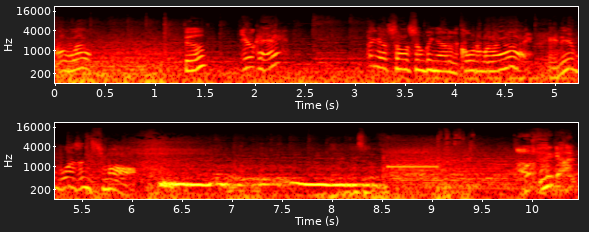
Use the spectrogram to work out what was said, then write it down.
Oh, well. Phil, you okay? I think I saw something out of the corner of my eye, and it wasn't small. Oh my God.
